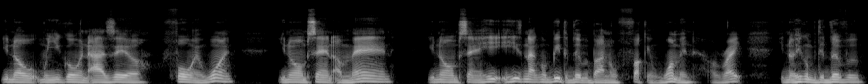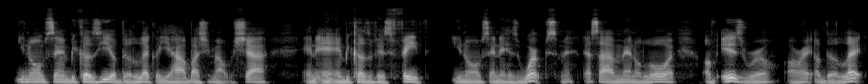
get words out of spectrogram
you know, when you go in Isaiah 4 and 1, you know what I'm saying, a man you know what I'm saying? He he's not gonna be delivered by no fucking woman, all right? You know, he gonna be delivered, you know what I'm saying, because he of the elect of Yahweh Shema Shai, and, and because of his faith you know what I'm saying, in his works, man. That's how a man of the Lord of Israel, all right, of the elect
